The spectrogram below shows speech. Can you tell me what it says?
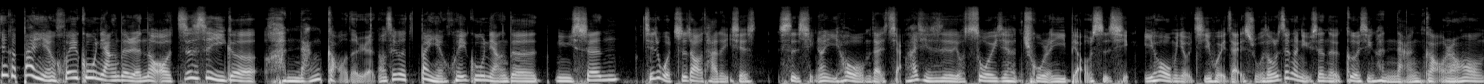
那个扮演灰姑娘的人哦，哦，这是一个很难搞的人哦。这个扮演灰姑娘的女生，其实我知道她的一些事情，那以后我们再讲。她其实有做一些很出人意表的事情，以后我们有机会再说。总之，这个女生的个性很难搞，然后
